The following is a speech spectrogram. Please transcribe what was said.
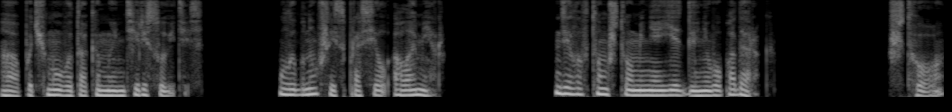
«А почему вы так им интересуетесь?» Улыбнувшись, спросил Аламир. «Дело в том, что у меня есть для него подарок». «Что?»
